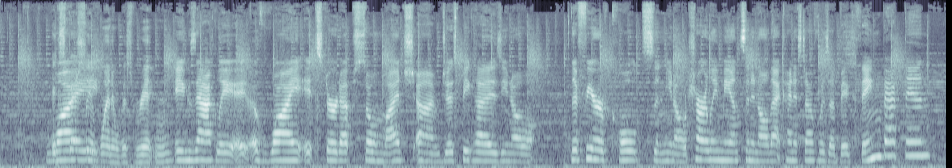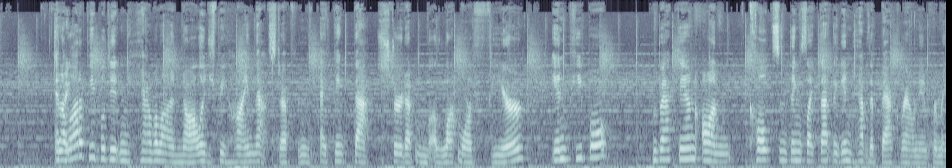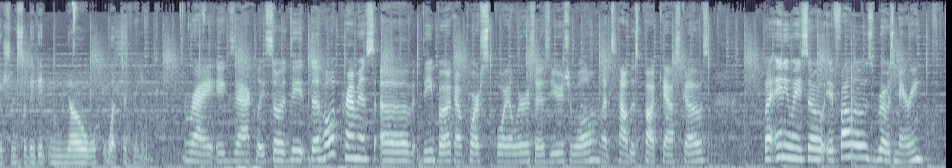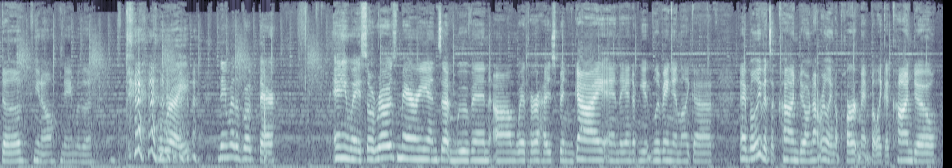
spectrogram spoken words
why Especially when it was written. exactly eh, of why it stirred up so much um, just because you know the fear of cults and you know charlie manson and all that kind of stuff was a big thing back then And Right. a lot of people didn't have a lot of knowledge behind that stuff, and I think that stirred up a lot more fear in people back then on cults and things like that. They didn't have the background information, so they didn't know what to think. right exactly so the the whole premise of the book of course spoilers as usual that's how this podcast goes but anyway so it follows rosemary duh you know name of the Right. name of the book there. Anyway, so Rosemary ends up moving um, with her husband Guy, and they end up living in like a, I believe it's a condo, not really an apartment, but like a condo.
